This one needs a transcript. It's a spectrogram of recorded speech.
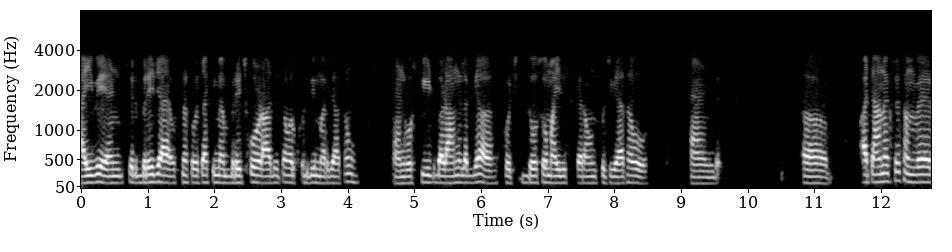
highway and फिर ब्रिज आया। उसने सोचा कि मैं ब्रिज को उड़ा देता हूँ और खुद भी मर जाता हूँ। एंड वो स्पीड बढ़ाने लग गया। कुछ 200 माइल्स के अराउंड कुछ गया था वो। एंड uh, अचानक से somewhere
